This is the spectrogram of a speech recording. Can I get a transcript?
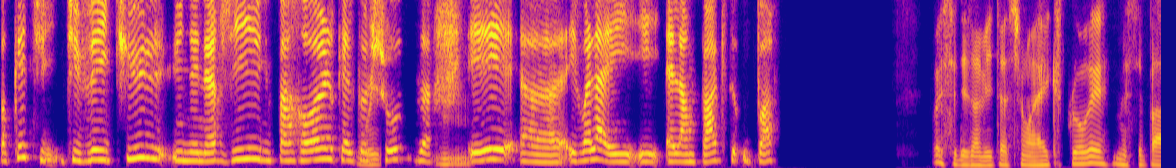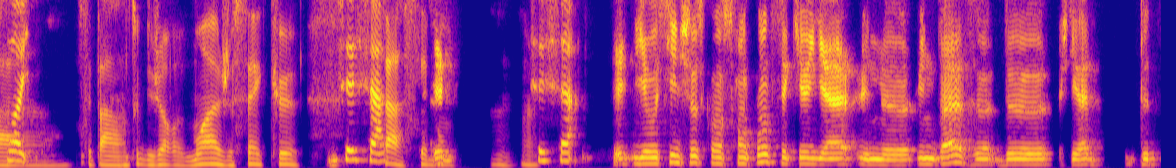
ok, tu, tu, véhicules une énergie, une parole, quelque chose, mm. et, euh, et, voilà, et, elle impacte ou pas. Oui, c'est des invitations à explorer, mais c'est pas, c'est pas un truc du genre, moi, je sais que. C'est ça. Ça, c'est bon. C'est ça. il y a aussi une chose qu'on se rend compte, c'est qu'il y a une, une base de, je dirais, de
